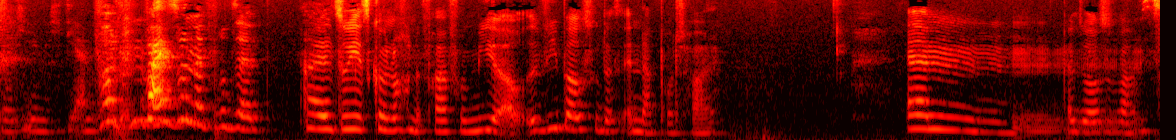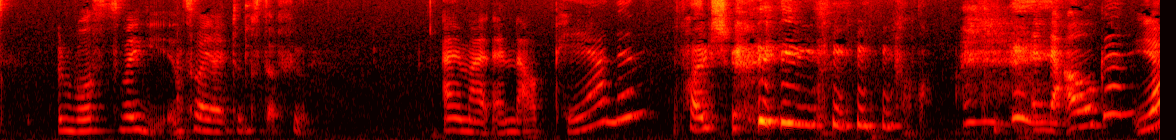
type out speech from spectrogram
Weil ich eh nicht die Antworten weiß, 100%. Also, jetzt kommt noch eine Frage von mir. Wie baust du das Enderportal? Ähm, Also aus was? Du brauchst zwei, zwei Items dafür. einmal Enderperlen, Falsch. Enderaugen ja,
